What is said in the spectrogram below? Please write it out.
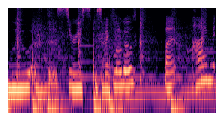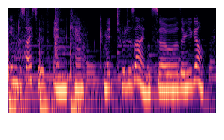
lieu of the series specific logos, but I'm indecisive and can't commit to a design, so there you go.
